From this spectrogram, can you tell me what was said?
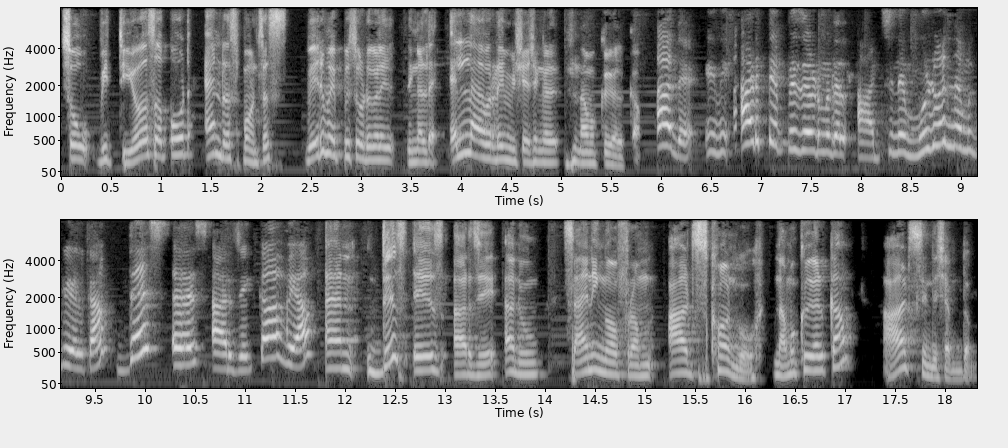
So with your support and responses വരും എപ്പിസോഡുകളിൽ നിങ്ങളുടെ എല്ലാവരുടെയും വിശേഷങ്ങൾ നമുക്ക് കേൾക്കാം. അതെ ഇനി അടുത്ത എപ്പിസോഡ് മുതൽ ആർട്സിനെ മുഴുവൻ നമുക്ക് കേൾക്കാം. This is R J Kavya and this is R J Anu signing off from arts convo നമുക്ക് കേൾക്കാം ആർട്സിന്റെ ശബ്ദം.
